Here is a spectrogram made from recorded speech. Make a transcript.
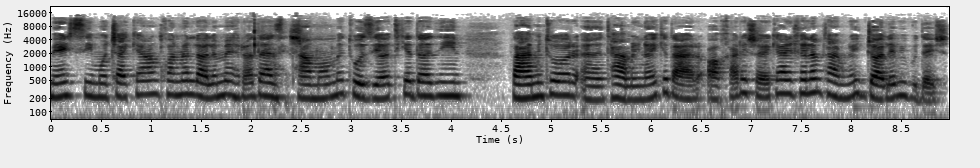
مرسی. متشکرم خانم لاله مهراد از تمام توضیحاتی که دادین و همینطور تمرینایی که در آخر اشاره کردین. خیلی هم تمرینای جالبی بودش.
